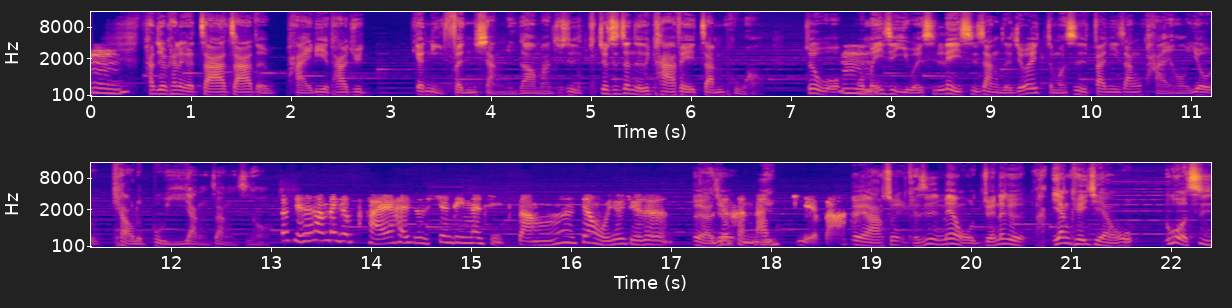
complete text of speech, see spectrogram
嗯，他就看那个渣渣的排列，他去跟你分享，你知道吗？就是就是真的是咖啡占卜哈。所以，我我们一直以为是类似这样子，就会怎么是翻一张牌哦，又跳的不一样这样子哦。而且他那个牌还是限定那几张，那这样我就觉得，对啊，就很难解吧。对啊，所以可是没有，我觉得那个一样可以解。我如果是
